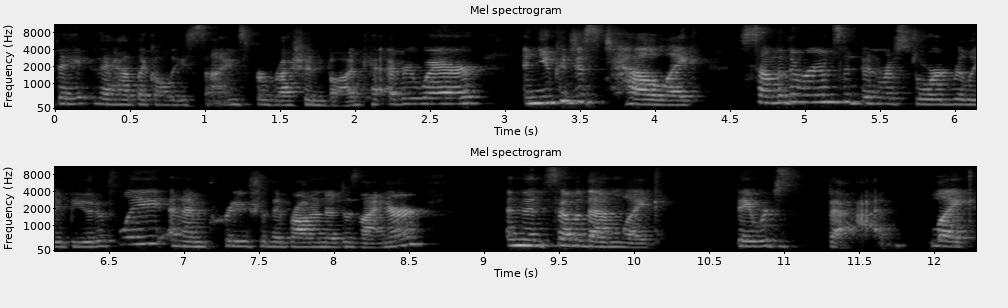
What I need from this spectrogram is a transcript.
they they had like all these signs for Russian vodka everywhere, and you could just tell like some of the rooms had been restored really beautifully, and I'm pretty sure they brought in a designer, and then some of them like they were just bad. Like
